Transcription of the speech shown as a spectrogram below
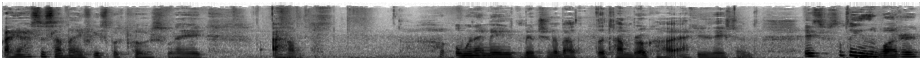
I asked this on my Facebook post when I um, when I made mention about the Tom Brokaw accusations, is there something in the water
